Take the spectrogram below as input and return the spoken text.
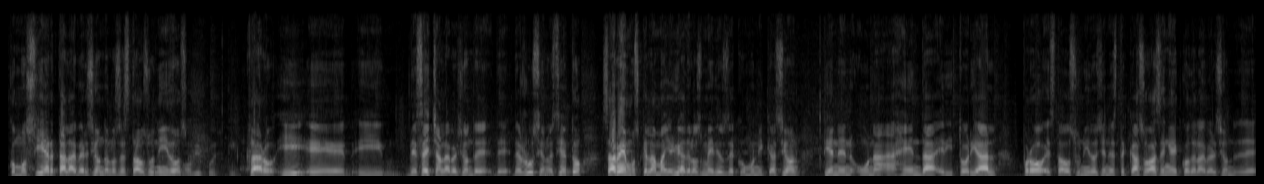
como cierta la versión de los Estados Unidos, Obvio, pues. y, claro, y, eh, y desechan la versión de, de- de Rusia, ¿no es cierto? Sabemos que la mayoría de los medios de comunicación tienen una agenda editorial pro Estados Unidos y en este caso hacen eco de la versión de,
